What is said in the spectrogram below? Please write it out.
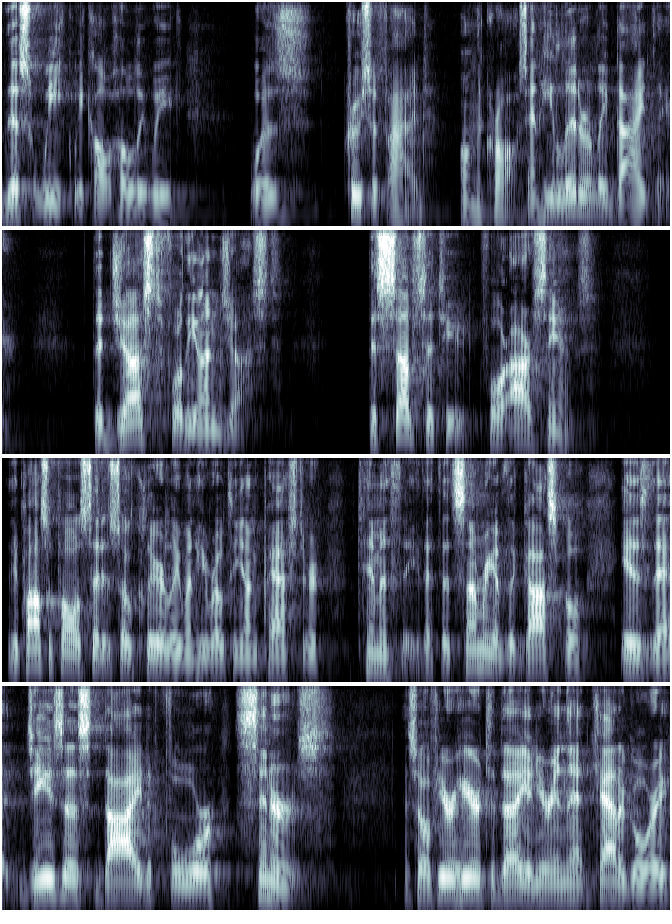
this week we call Holy Week, was crucified on the cross. And he literally died there. The just for the unjust, the substitute for our sins. The Apostle Paul said it so clearly when he wrote the young pastor Timothy that the summary of the gospel is that Jesus died for sinners. And so if you're here today and you're in that category,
